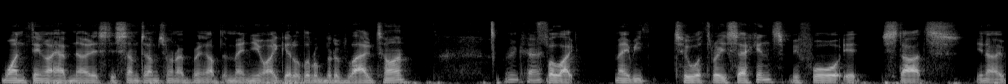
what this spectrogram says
one thing I have noticed is sometimes when I bring up the menu, I get a little bit of lag time Okay. for like maybe two or three seconds before it starts, you know,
